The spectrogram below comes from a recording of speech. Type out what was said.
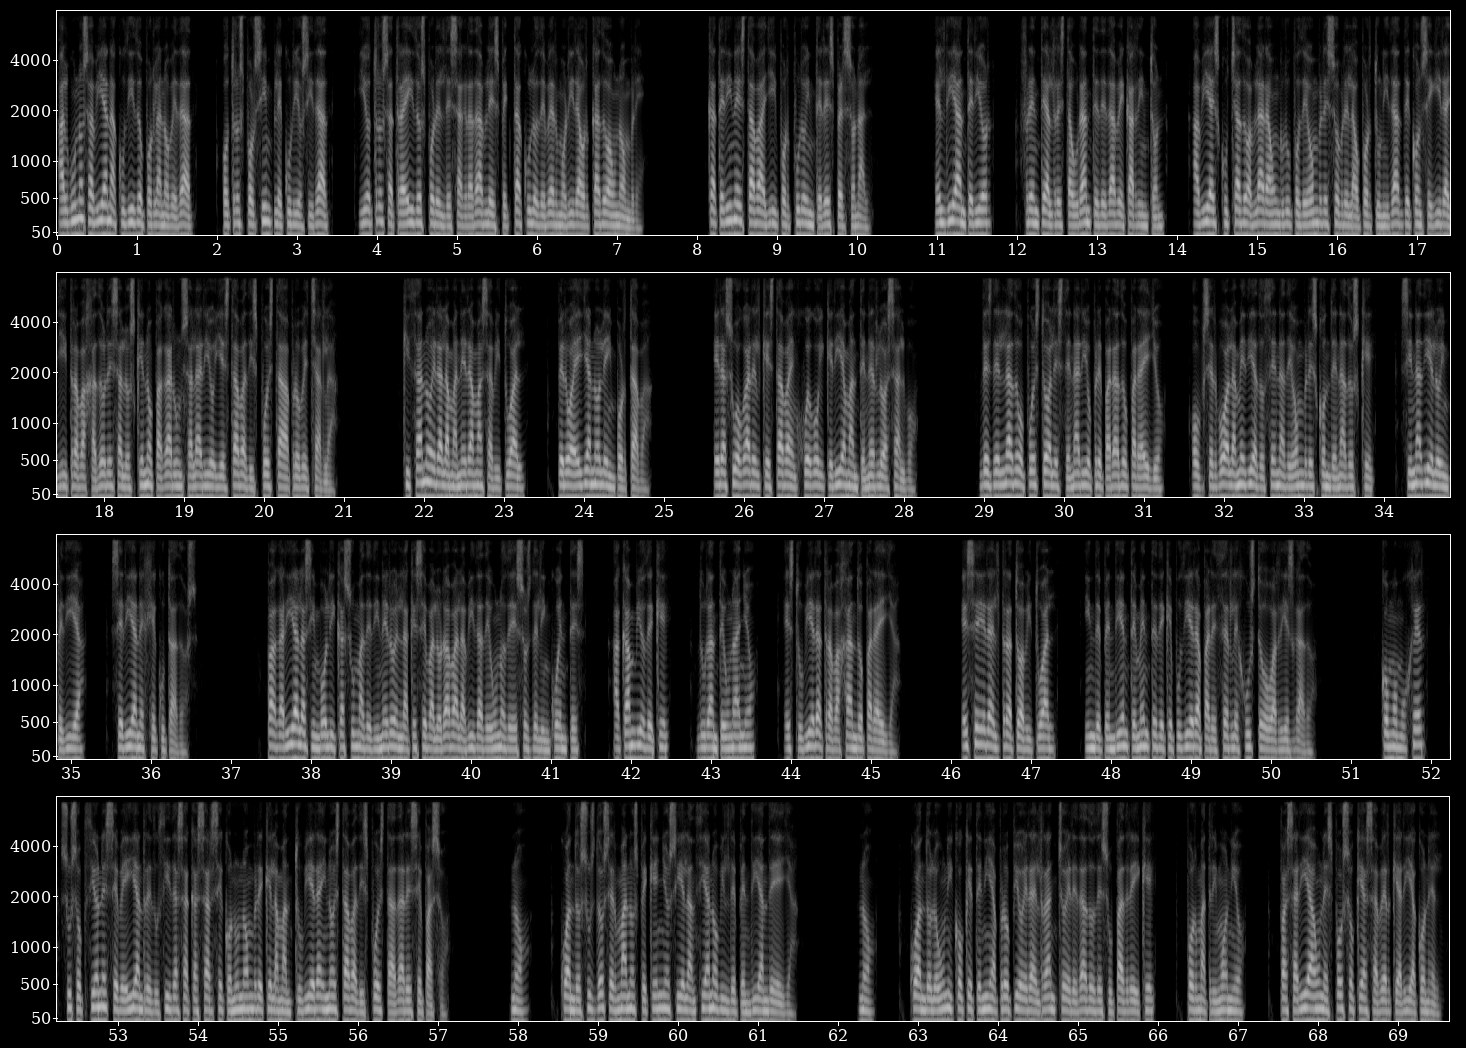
Algunos habían acudido por la novedad, otros por simple curiosidad, y otros atraídos por el desagradable espectáculo de ver morir ahorcado a un hombre. Catherine estaba allí por puro interés personal. El día anterior, frente al restaurante de Dave Carrington, había escuchado hablar a un grupo de hombres sobre la oportunidad de conseguir allí trabajadores a los que no pagar un salario y estaba dispuesta a aprovecharla. Quizá no era la manera más habitual, pero a ella no le importaba. Era su hogar el que estaba en juego y quería mantenerlo a salvo. Desde el lado opuesto al escenario preparado para ello, observó a la media docena de hombres condenados que, si nadie lo impedía, serían ejecutados. Pagaría la simbólica suma de dinero en la que se valoraba la vida de uno de esos delincuentes, a cambio de que, durante un año, estuviera trabajando para ella. Ese era el trato habitual, independientemente de que pudiera parecerle justo o arriesgado. Como mujer, sus opciones se veían reducidas a casarse con un hombre que la mantuviera y no estaba dispuesta a dar ese paso. No, cuando sus dos hermanos pequeños y el anciano Bill dependían de ella. No, cuando lo único que tenía propio era el rancho heredado de su padre y que, por matrimonio, pasaría a un esposo que a saber qué haría con él.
